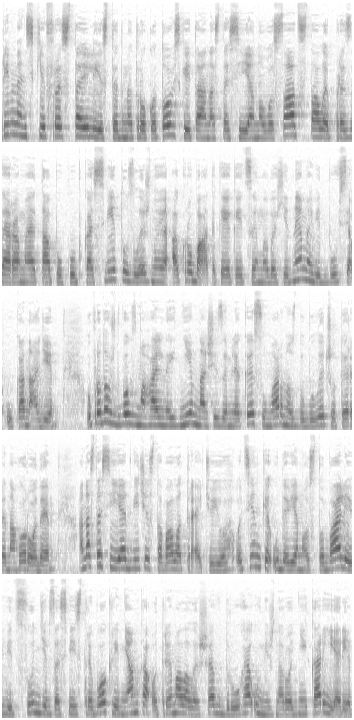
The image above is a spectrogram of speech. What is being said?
Рівненські фристайлісти Дмитро Котовський та Анастасія Новосад стали призерами етапу Кубка світу з лижної акробатики, який цими вихідними відбувся у Канаді. Упродовж двох змагальних днів наші земляки сумарно здобули чотири нагороди. Анастасія двічі ставала третьою. Оцінки у 90 балів від суддів за свій стрибок рівнянка отримала лише вдруге у міжнародній кар'єрі.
